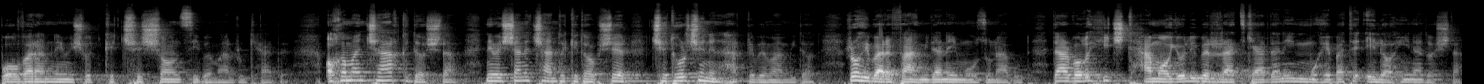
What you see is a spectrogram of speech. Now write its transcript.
باورم نمی‌شد که چه شانسی به من رو کرده. آخه من چه حقی داشتم؟ نوشتن چند تا کتاب شعر چطور چنین حقی به من می‌داد؟ راهی برای فهمیدن این موضوع نبود. در واقع هیچ تمایلی به رد کردن این محبت الهی نداشتم.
